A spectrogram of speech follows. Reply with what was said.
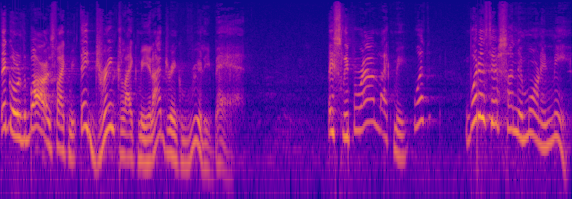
They go to the bars like me. They drink like me, and I drink really bad. They sleep around like me. What, what does their Sunday morning mean?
